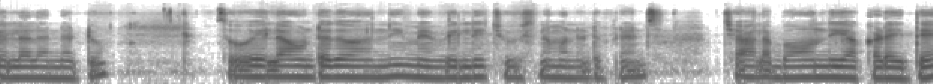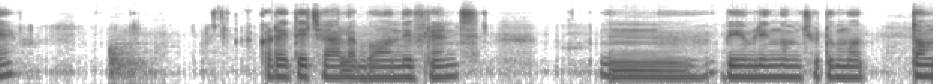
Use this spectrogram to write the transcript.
వెళ్ళాలన్నట్టు. సో ఎలా ఉంటుందో అని మేము వెళ్ళి చూసినాం అన్నట్టు ఫ్రెండ్స్. చాలా బాగుంది అక్కడైతే. అక్కడైతే చాలా బాగుంది ఫ్రెండ్స్. భీమలింగం చుట్టూ మొత్తం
